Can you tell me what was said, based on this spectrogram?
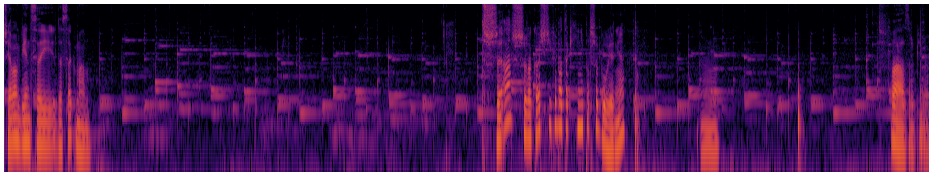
Czy ja mam więcej desek? Mam. Trzy aż szerokości chyba takich nie potrzebuję, nie? Mm. Dwa zrobimy.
